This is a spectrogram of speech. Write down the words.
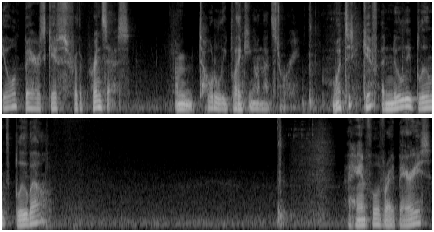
The old bear's gifts for the princess. I'm totally blanking on that story. What did he give? A newly bloomed bluebell? A handful of ripe berries?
